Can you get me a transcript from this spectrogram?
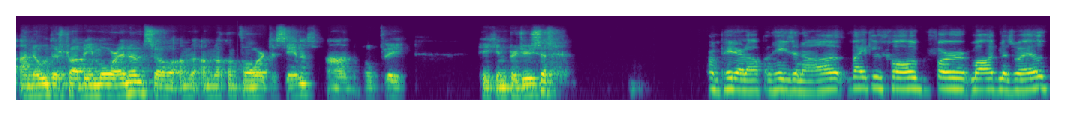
I know there's probably more in him. So I'm, I'm looking forward to seeing it, and hopefully he can produce it. And Peter Lappin, he's an all vital cog for Madden as well.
